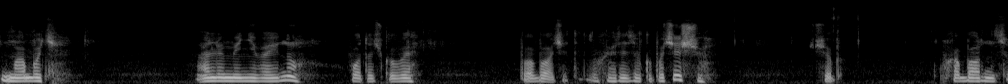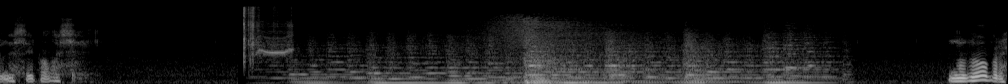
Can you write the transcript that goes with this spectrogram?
Мабуть, алюмінієвий. Ну, фоточку ви побачите. Трохи грязюку почищу, Щоб в хабарницю не сипалось. Ну добре.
